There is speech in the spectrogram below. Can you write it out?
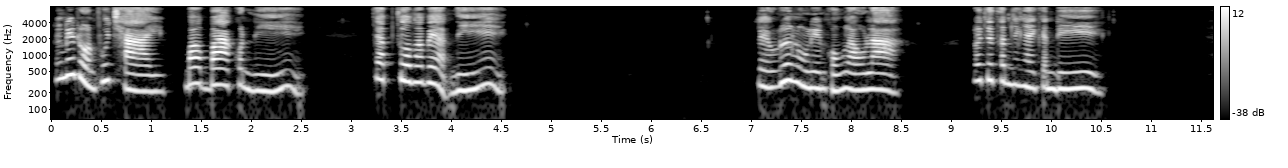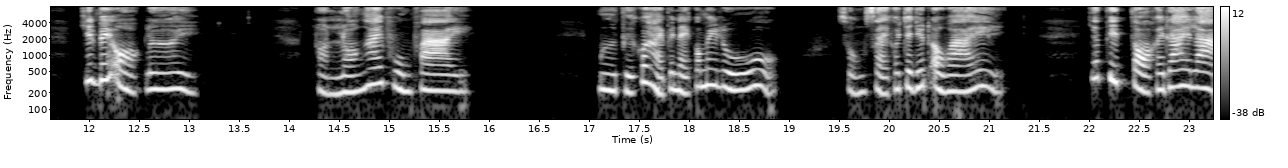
ถึงได้โดนผู้ชายบ้าๆคนนี้ จับตัวมาแบบนี้ แล้วเรื่องโรงเรียนของเราล่ะ เราจะทำยังไงกันดี คิดไม่ออกเลย หล่อนร้องไห้ฟูมฟายมือถือก็หายไปไหนก็ไม่รู้ สงสัยเขาจะยึดเอาไว้ จะติดต่อใครได้ล่ะ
